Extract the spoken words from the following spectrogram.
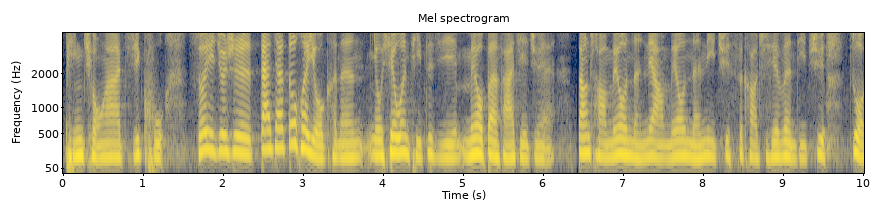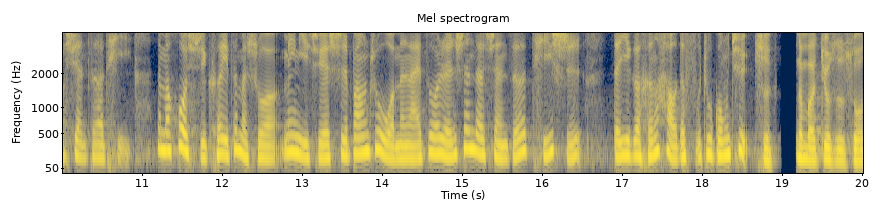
贫穷啊疾苦，所以就是大家都会有可能有些问题自己没有办法解决，当场没有能量、没有能力去思考这些问题，去做选择题。那么或许可以这么说，命理学是帮助我们来做人生的选择题时的一个很好的辅助工具。是。那么就是说，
